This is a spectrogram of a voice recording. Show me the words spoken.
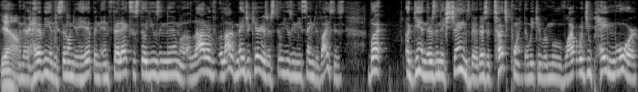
Yeah. And they're heavy and they sit on your hip. And, and FedEx is still using them. A, a lot of a lot of major carriers are still using these same devices. But again, there's an exchange there. There's a touch point that we can remove. Why would you pay more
